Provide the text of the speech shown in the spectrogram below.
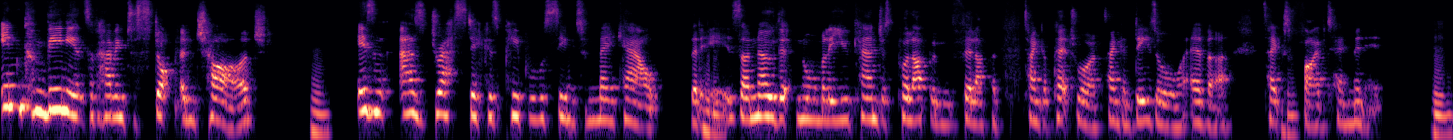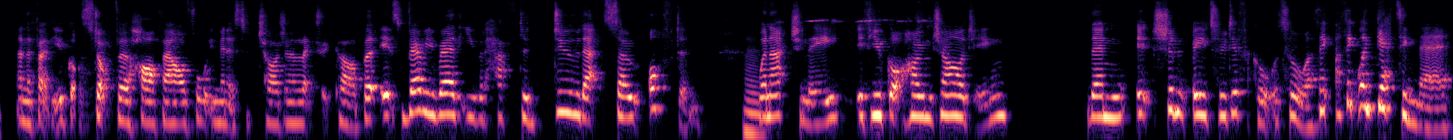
inconvenience of having to stop and charge Hmm. isn't as drastic as people seem to make out that it Hmm. is. I know that normally you can just pull up and fill up a tank of petrol or a tank of diesel or whatever. It takes Hmm. five, ten minutes. Hmm. And the fact that you've got to stop for half an hour, 40 minutes to charge an electric car. But it's very rare that you would have to do that so often. Hmm. When actually, if you've got home charging, then it shouldn't be too difficult at all. I think I think we're getting there,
